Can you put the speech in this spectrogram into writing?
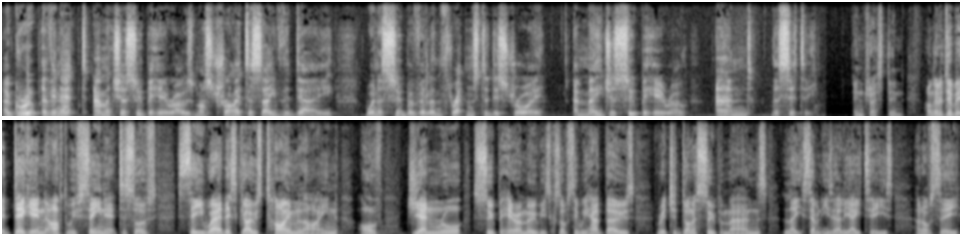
A group of inept amateur superheroes must try to save the day when a supervillain threatens to destroy a major superhero and the city. Interesting. I'm going to do a bit of digging after we've seen it to sort of see where this goes timeline of general superhero movies because obviously we had those Richard Donner Supermans late 70s early 80s and obviously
